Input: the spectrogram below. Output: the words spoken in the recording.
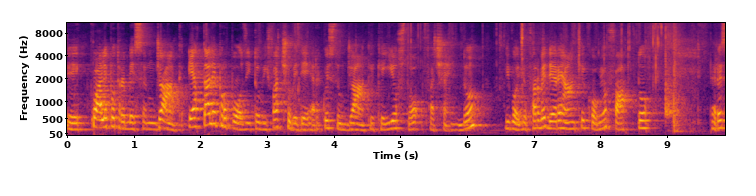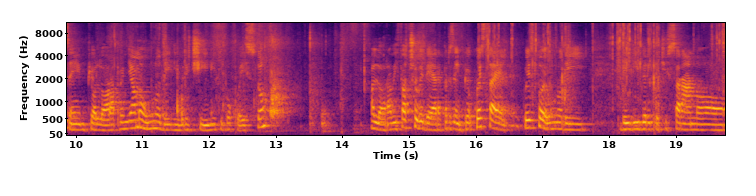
eh, quale potrebbe essere un junk? E a tale proposito vi faccio vedere questo è un junk che io sto facendo vi voglio far vedere anche come ho fatto. Per esempio allora prendiamo uno dei libricini tipo questo. Allora vi faccio vedere per esempio è, questo è uno dei dei libri che ci saranno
